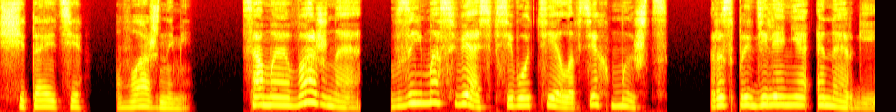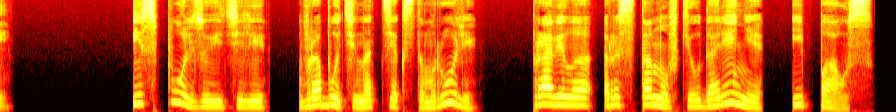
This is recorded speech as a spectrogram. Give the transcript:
считаете важными? Самое важное — взаимосвязь всего тела, всех мышц, распределение энергии. Используете ли в работе над текстом роли правила расстановки ударения и пауз?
